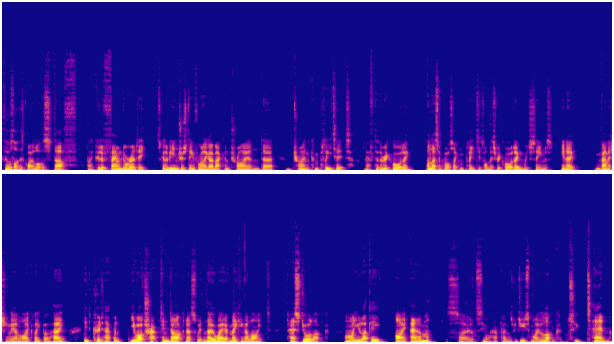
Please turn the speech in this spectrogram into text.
Feels like there's quite a lot of stuff I could have found already. It's going to be interesting for when I go back and try and uh, try and complete it after the recording. Unless, of course, I complete it on this recording, which seems, you know, vanishingly unlikely. But hey, it could happen. You are trapped in darkness with no way of making a light. Test your luck. Are you lucky? I am. So let's see what happens. Reduce my luck to 10.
